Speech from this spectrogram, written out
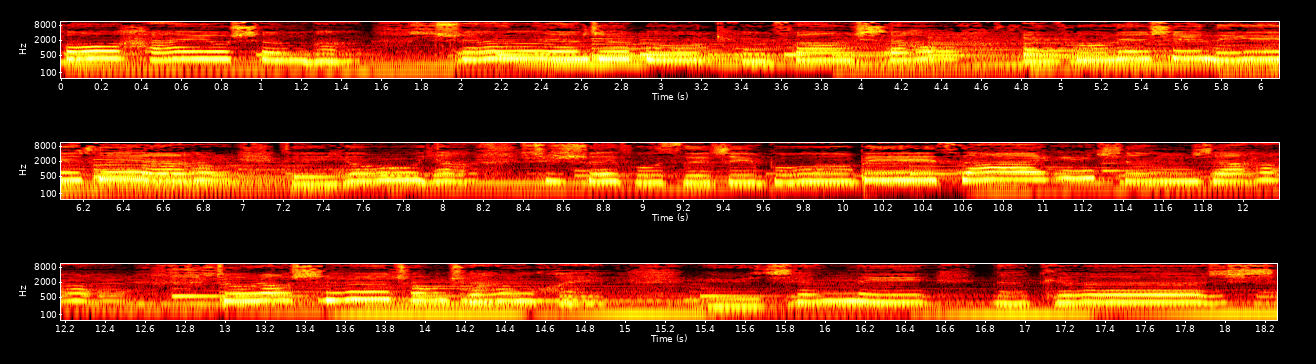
否还有什么眷恋着不放下？反复练习你最爱的优雅，去说服自己不必再挣扎，就让时钟转回遇见你那个夏。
